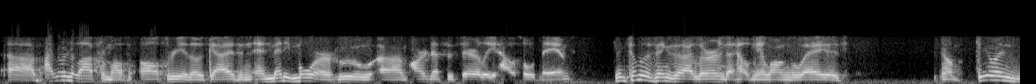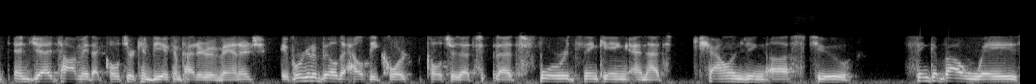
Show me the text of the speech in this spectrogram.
Uh, I learned a lot from all, all three of those guys and, and many more who um, aren't necessarily household names. I think some of the things that I learned that helped me along the way is, you know, Theo and, Jed taught me that culture can be a competitive advantage. If we're going to build a healthy cor- culture that's that's forward thinking and that's challenging us to think about ways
